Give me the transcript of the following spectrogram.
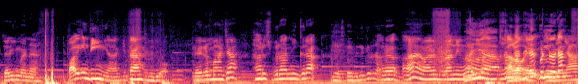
jadi gimana? Pokoknya intinya kita jadi dari remaja harus berani gerak. Ya sebagai negara ada ah, harus berani nah ngerak. iya kan Kalau, tadi kan eh, bener kan? intinya-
